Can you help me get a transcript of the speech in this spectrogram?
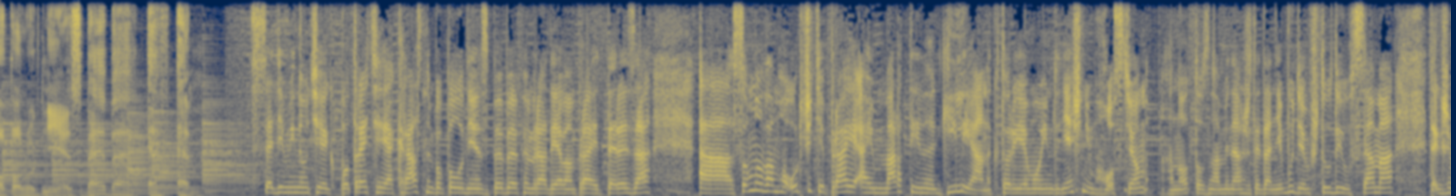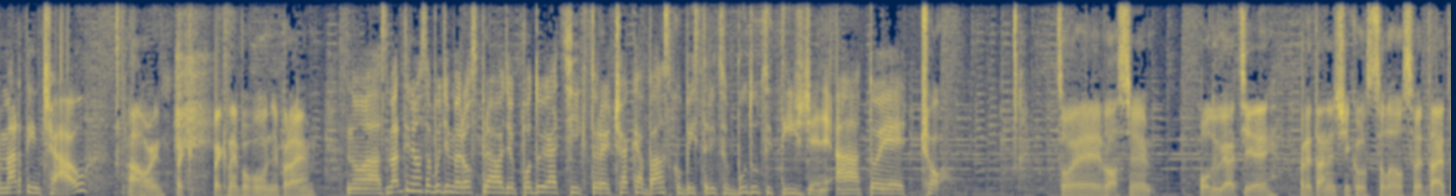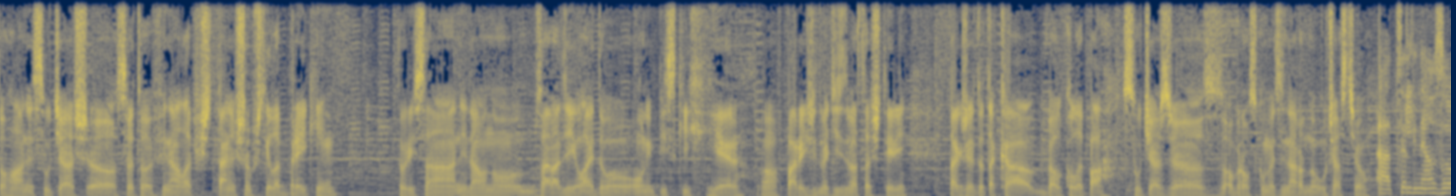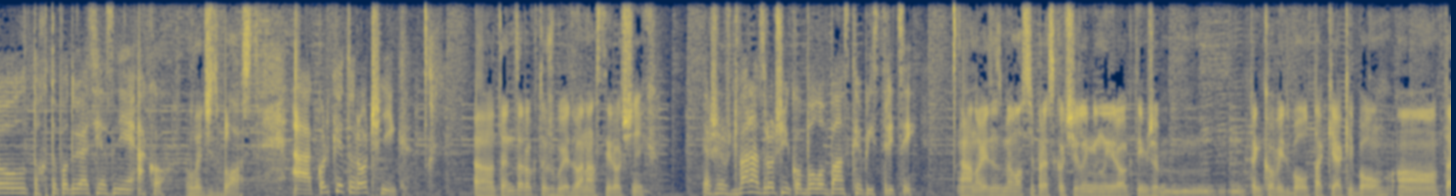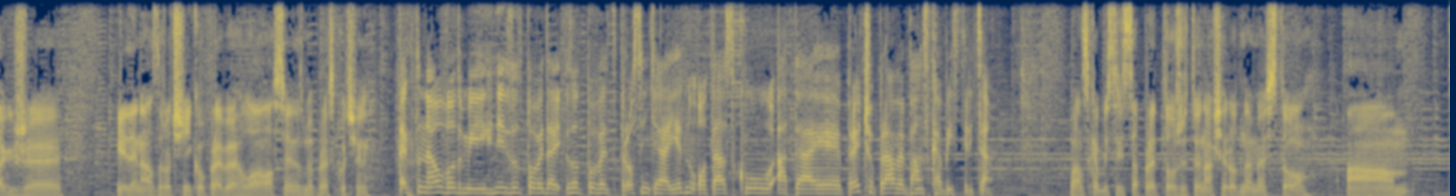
Popoludnie z BBFM. 7 minútiek po tretej a krásne popoludne z BBFM rádia vám praje Tereza. A so mnou vám ho určite praje aj Martin Gillian, ktorý je môjim dnešným hostom. Áno, to znamená, že teda nebudem v štúdiu sama. Takže Martin, čau. Ahoj, tak pekné popoludne prajem. No a s Martinom sa budeme rozprávať o podujatí, ktoré čaká Banskú Bystricu budúci týždeň. A to je čo? To je vlastne podujatie pre tanečníkov z celého sveta. Je to hlavne súťaž uh, svetové finále v tanečnom štýle breaking, ktorý sa nedávno zaradil aj do olympijských hier uh, v Paríži 2024. Takže je to taká veľkolepá súťaž uh, s obrovskou medzinárodnou účasťou. A celý názov tohto podujatia znie ako? Legis Blast. A koľko je to ročník? Uh, tento rok to už bude 12. ročník. Takže už 12 ročníkov bolo v Banskej Bystrici. Áno, jeden sme vlastne preskočili minulý rok tým, že ten COVID bol taký, aký bol. A, takže 11 ročníkov prebehlo a vlastne sme preskočili. Takto na úvod mi hneď zodpovedaj, zodpovedz prosím ťa jednu otázku a tá je, prečo práve Banská Bystrica? Banská Bystrica preto, že to je naše rodné mesto a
